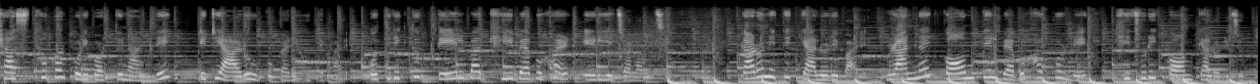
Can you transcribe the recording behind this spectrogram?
স্বাস্থ্যকর পরিবর্তন আনলে এটি আরও উপকারী হতে পারে। অতিরিক্ত তেল বা ঘি ব্যবহার এড়িয়ে চলা উচিত, কারণ এতে ক্যালোরি বাড়ে। রান্নায় কম তেল ব্যবহার করলে খিচুড়ি কম ক্যালোরিযুক্ত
